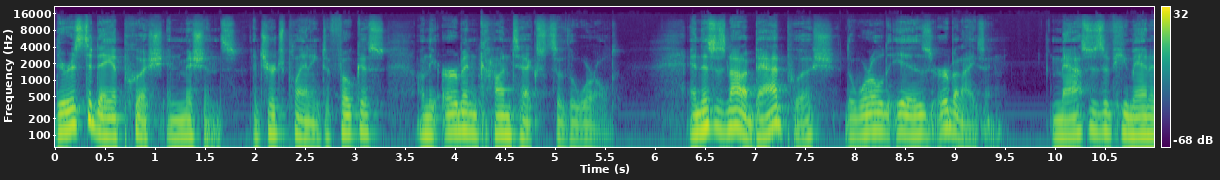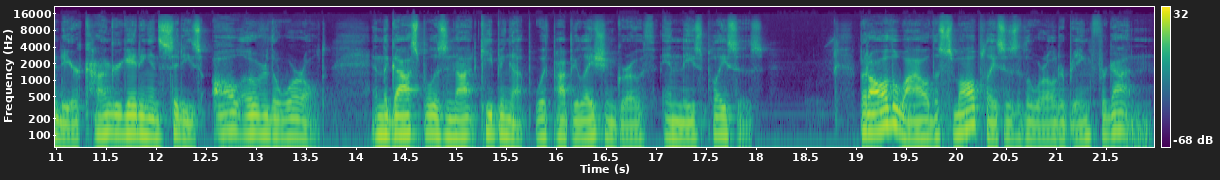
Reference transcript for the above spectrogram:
There is today a push in missions and church planning to focus on the urban contexts of the world. And this is not a bad push, the world is urbanizing. Masses of humanity are congregating in cities all over the world, and the gospel is not keeping up with population growth in these places. But all the while, the small places of the world are being forgotten.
